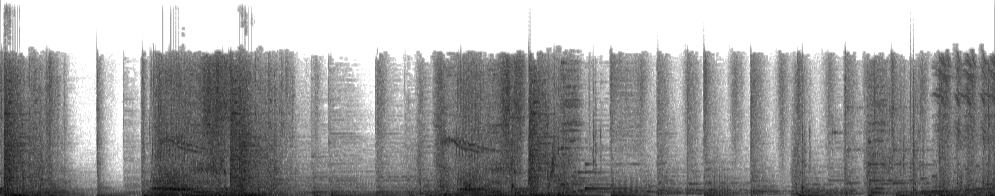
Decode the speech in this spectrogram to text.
go. Müzik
